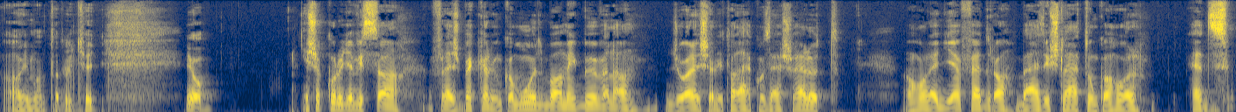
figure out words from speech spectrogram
ahogy mondtad, úgyhogy jó. És akkor ugye vissza flashbackelünk a múltba, még bőven a Joel és Ellie találkozása előtt, ahol egy ilyen Fedra bázis látunk, ahol edz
